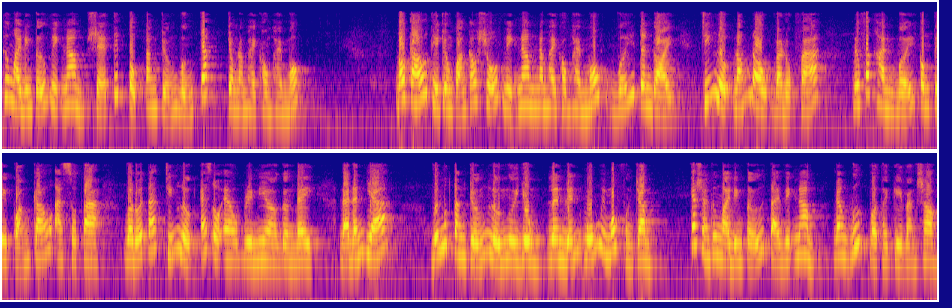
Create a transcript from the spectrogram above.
thương mại điện tử Việt Nam sẽ tiếp tục tăng trưởng vững chắc trong năm 2021. Báo cáo thị trường quảng cáo số Việt Nam năm 2021 với tên gọi Chiến lược đón đầu và đột phá, được phát hành bởi công ty quảng cáo Asota và đối tác chiến lược SOL Premier gần đây, đã đánh giá với mức tăng trưởng lượng người dùng lên đến 41%. Các sàn thương mại điện tử tại Việt Nam đang bước vào thời kỳ vàng son.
